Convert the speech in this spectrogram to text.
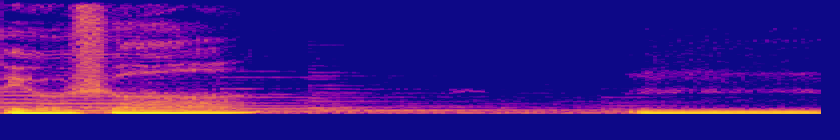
比如说，嗯，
